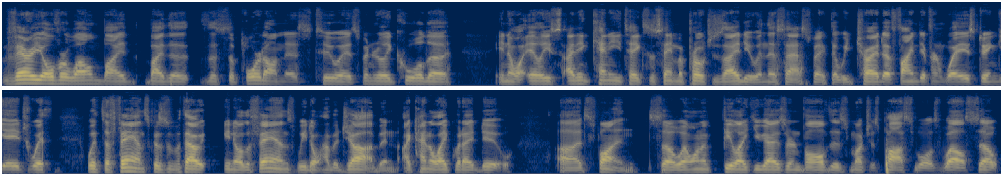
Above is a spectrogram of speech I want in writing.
very overwhelmed by by the the support on this too. It's been really cool to, you know, at least I think Kenny takes the same approach as I do in this aspect that we try to find different ways to engage with with the fans because without you know the fans we don't have a job and I kind of like what I do. Uh, it's fun, so I want to feel like you guys are involved as much as possible as well. So,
